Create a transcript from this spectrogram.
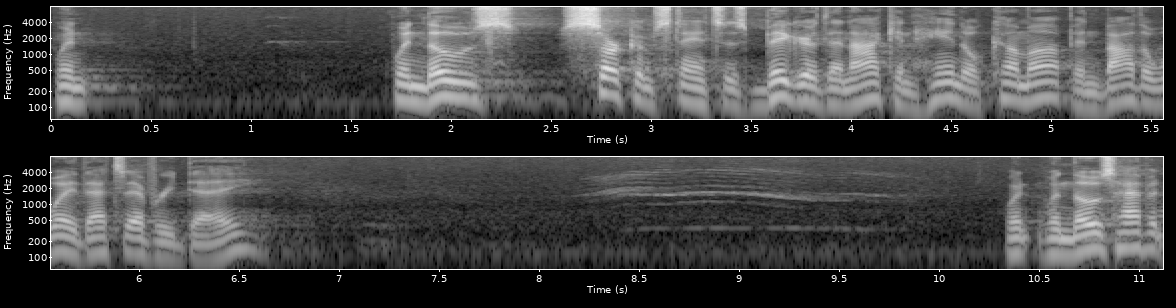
When, when those circumstances bigger than I can handle come up, and by the way, that's every day. When, when those happen,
